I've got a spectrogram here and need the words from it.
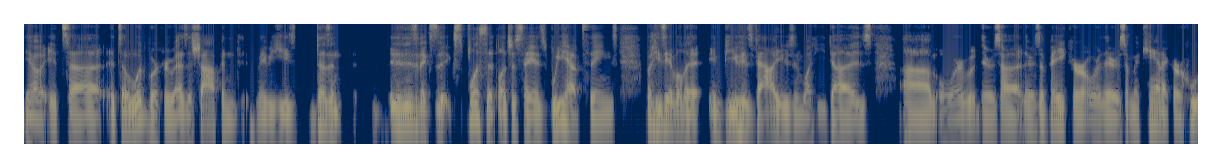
you know it's a it's a woodworker who has a shop and maybe he doesn't it isn't ex- explicit let's just say as we have things but he's able to imbue his values in what he does um, or there's a there's a baker or there's a mechanic or who,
